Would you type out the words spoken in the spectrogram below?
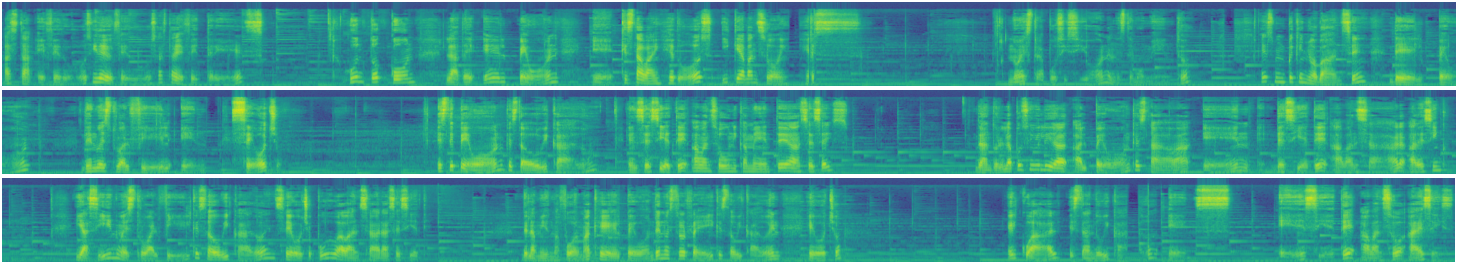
hasta F2 y de F2 hasta F3 junto con la de el peón eh, que estaba en G2 y que avanzó en G3 nuestra posición en este momento es un pequeño avance del peón de nuestro alfil en C8. Este peón que estaba ubicado en C7 avanzó únicamente a C6, dándole la posibilidad al peón que estaba en D7 avanzar a D5. Y así nuestro alfil que está ubicado en C8 pudo avanzar a C7 de la misma forma que el peón de nuestro rey que está ubicado en E8, el cual, estando ubicado en E7, avanzó a E6.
